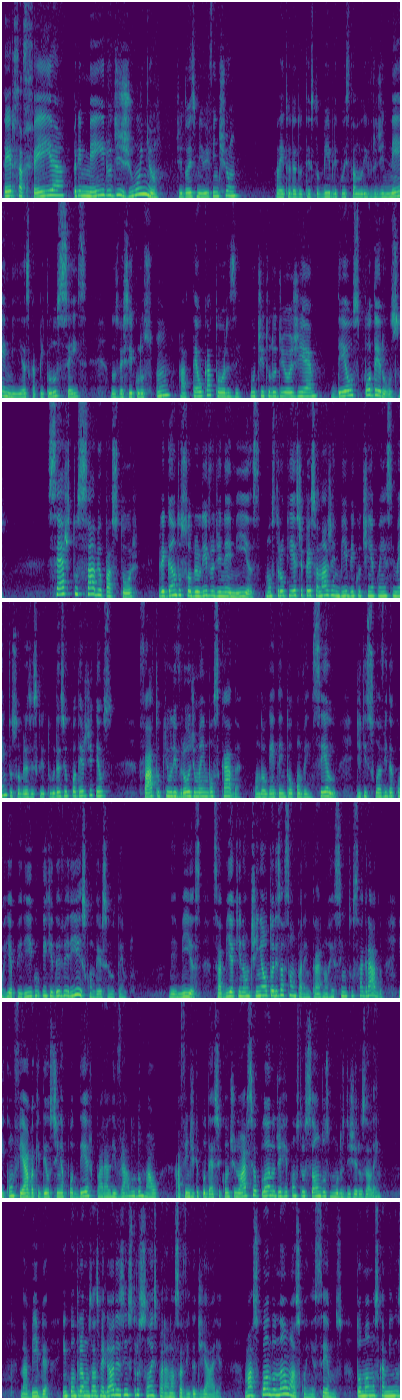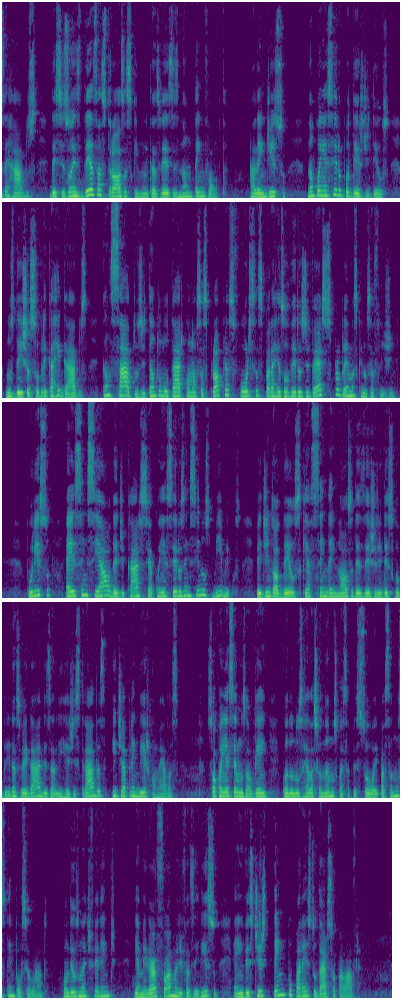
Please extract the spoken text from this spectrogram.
terça-feira, 1 de junho de 2021. A leitura do texto bíblico está no livro de Neemias, capítulo 6, dos versículos 1 até o 14. O título de hoje é Deus Poderoso. Certo sábio pastor, pregando sobre o livro de Neemias, mostrou que este personagem bíblico tinha conhecimento sobre as Escrituras e o poder de Deus, fato que o livrou de uma emboscada quando alguém tentou convencê-lo de que sua vida corria perigo e que deveria esconder-se no templo. Neemias sabia que não tinha autorização para entrar no recinto sagrado e confiava que Deus tinha poder para livrá-lo do mal, a fim de que pudesse continuar seu plano de reconstrução dos muros de Jerusalém. Na Bíblia, encontramos as melhores instruções para a nossa vida diária, mas quando não as conhecemos, tomamos caminhos errados decisões desastrosas que muitas vezes não têm volta. Além disso, não conhecer o poder de Deus nos deixa sobrecarregados, cansados de tanto lutar com nossas próprias forças para resolver os diversos problemas que nos afligem. Por isso, é essencial dedicar-se a conhecer os ensinos bíblicos, pedindo a Deus que acenda em nós o desejo de descobrir as verdades ali registradas e de aprender com elas. Só conhecemos alguém quando nos relacionamos com essa pessoa e passamos tempo ao seu lado. Com Deus não é diferente, e a melhor forma de fazer isso é investir tempo para estudar Sua palavra.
